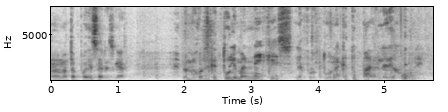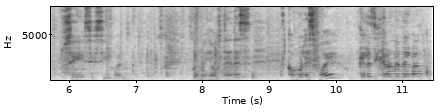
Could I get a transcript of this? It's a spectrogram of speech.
No, no te puedes arriesgar. Lo mejor es que tú le manejes la fortuna que tu padre le dejó. Sí, sí, sí, bueno. Bueno, ¿y a ustedes cómo les fue? ¿Qué les dijeron en el banco?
